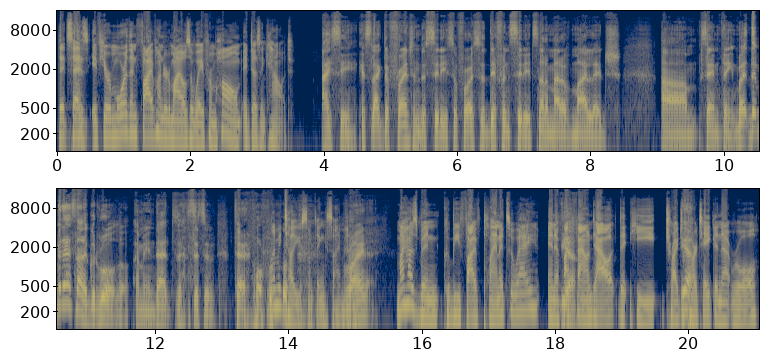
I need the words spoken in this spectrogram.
that says if you're more than 500 miles away from home, it doesn't count. I see. It's like the French in the city. So for us, it's a different city. It's not a matter of mileage. Um, same thing. But but that's not a good rule, though. I mean, that's that's a terrible rule. Let me tell you something, Simon. Right? My husband could be five planets away, and if I found out that he tried to Yeah. partake in that rule,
